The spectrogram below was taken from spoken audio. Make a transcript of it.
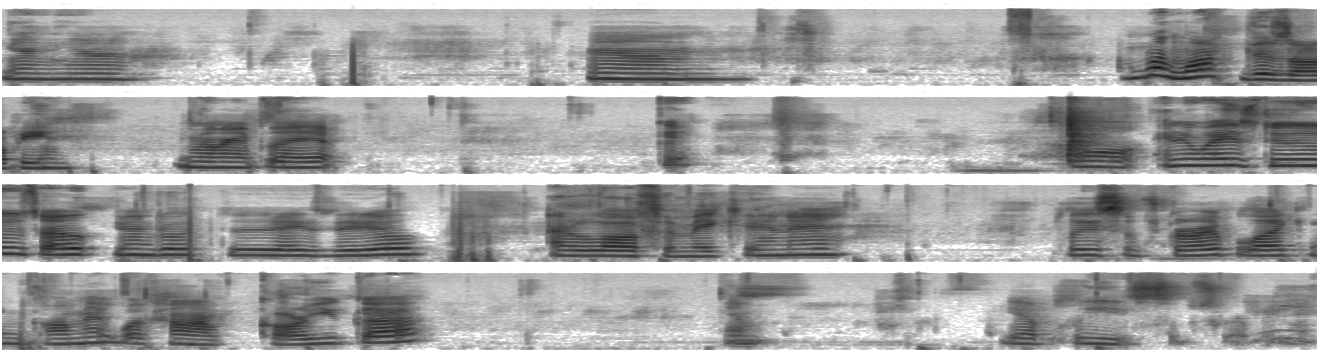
In here. And I'm gonna lock the zombie when I play it. Okay. Well, anyways, dudes, I hope you enjoyed today's video. I had a lot of fun making it. Please subscribe, like, and comment what kind of car you got. And yeah, please subscribe and.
